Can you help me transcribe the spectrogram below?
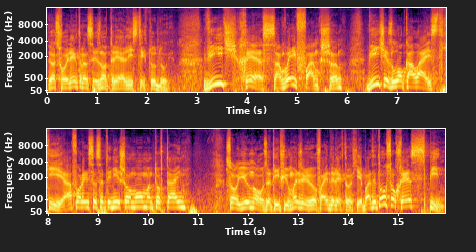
because for electrons it's not realistic to do it. Which has some wave function, which is localized here, for instance, at initial moment of time. So you know that if you measure, you will find electron here. But it also has spin.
